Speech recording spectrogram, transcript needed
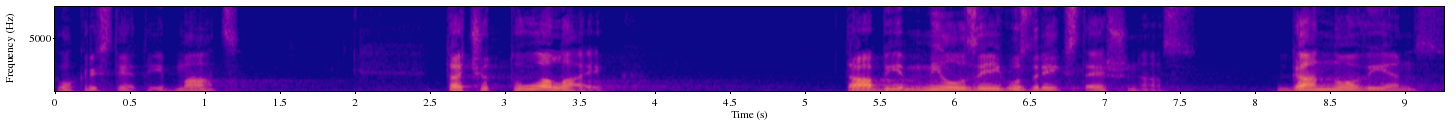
ko kristietība māca. Taču tolaik Tā bija milzīga uzdrīkstēšanās gan no vienas,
